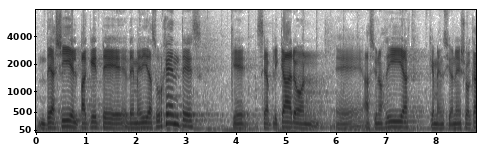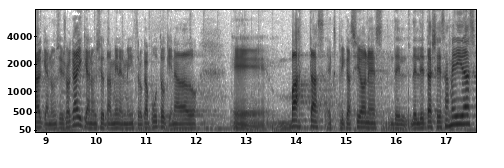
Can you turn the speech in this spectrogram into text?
De allí el paquete de medidas urgentes que se aplicaron eh, hace unos días, que mencioné yo acá, que anuncié yo acá y que anunció también el ministro Caputo, quien ha dado eh, vastas explicaciones del, detalle de esas medidas.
